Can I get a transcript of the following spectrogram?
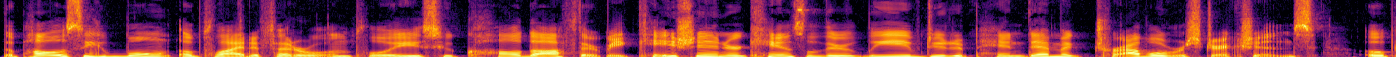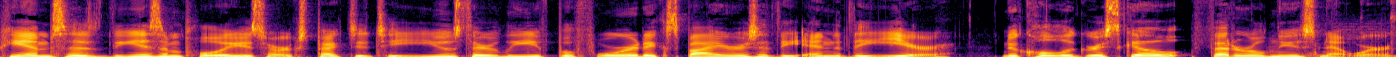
The policy won't apply to federal employees who called off their vacation or canceled their leave due to pandemic travel restrictions. OPM says these employees are expected to use their leave before it expires at the end of the year. Nicole Ogrysko, Federal News Network.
